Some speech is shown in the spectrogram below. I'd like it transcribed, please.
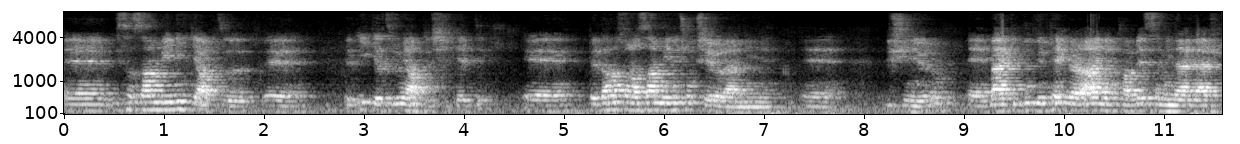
E, biz Hasan Bey'in ilk yaptığı, e, ilk yatırım yaptığı şirkettik. E, ve daha sonra Bey'in çok şey öğrendiğini e, düşünüyorum. E, belki bugün tekrar aynı tablet seminerler,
